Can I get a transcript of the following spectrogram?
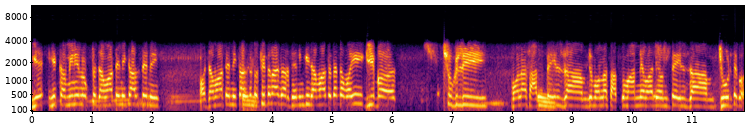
ये ये कमीने लोग तो जमाते निकालते नहीं। और जमाते निकालते तो कितना करते हैं? इनकी जमाते के अंदर वही गिबत चुगली मौलाना साहब पे इल्ज़ाम जो मौलाना साहब को मानने वाले उन पे इल्ज़ाम झूठ देखो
